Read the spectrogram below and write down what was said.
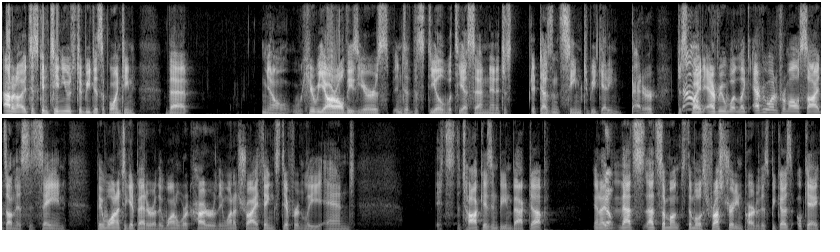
I don't know. It just continues to be disappointing that you know here we are all these years into this deal with TSN, and it just it doesn't seem to be getting better, despite No. everyone like everyone from all sides on this is saying they want it to get better, or they want to work harder, or they want to try things differently, and it's the talk isn't being backed up. And I, that's that's amongst the most frustrating part of this because okay,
